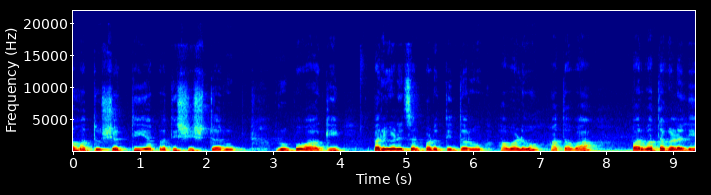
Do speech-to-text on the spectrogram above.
ಮತ್ತು ಶಕ್ತಿಯ ಪ್ರತಿಷ್ಠಿತ ರೂಪ, ರೂಪವಾಗಿ ಪರಿಗಣಿಸಲ್ಪಡುತ್ತಿದ್ದರು. ಅವಳು ಅಥವಾ ಪರ್ವತಗಳಲ್ಲಿ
